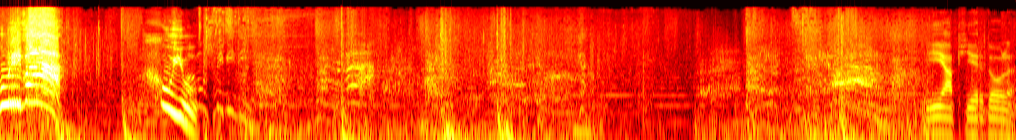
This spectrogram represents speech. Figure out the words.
Kurwa! Chuju! Ja pierdolę.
